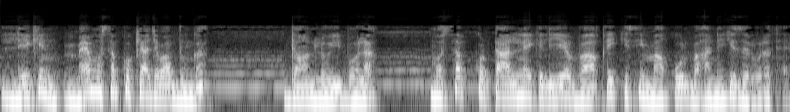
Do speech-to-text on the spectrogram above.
لیکن میں مصب کو کیا جواب دوں گا؟ ڈان لوئی بولا مصب کو ٹالنے کے لیے واقعی کسی معقول بہانے کی ضرورت ہے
